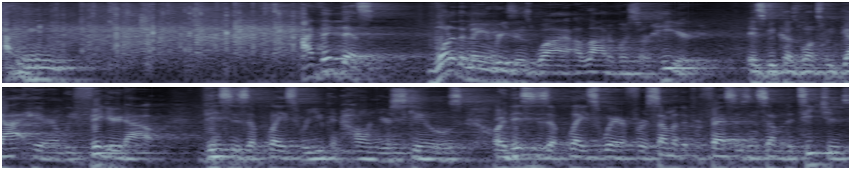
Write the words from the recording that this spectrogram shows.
I mean, I think that's one of the main reasons why a lot of us are here is because once we got here and we figured out this is a place where you can hone your skills, or this is a place where for some of the professors and some of the teachers,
